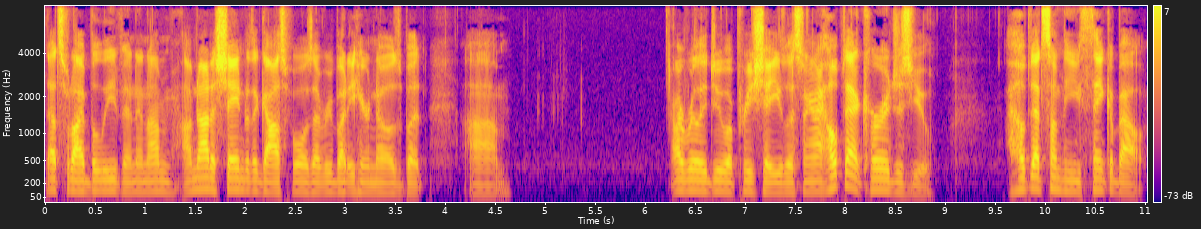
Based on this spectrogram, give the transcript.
that's what I believe in, and I'm I'm not ashamed of the gospel, as everybody here knows. But um, I really do appreciate you listening. I hope that encourages you. I hope that's something you think about,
